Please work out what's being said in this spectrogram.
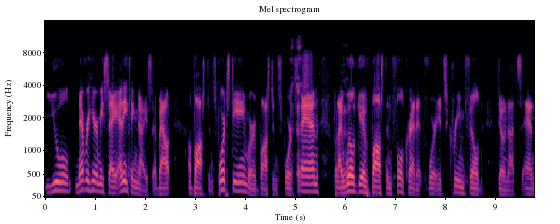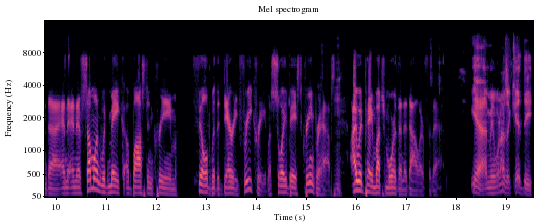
you'll never hear me say anything nice about a Boston sports team or a Boston sports fan, but I will give Boston full credit for its cream-filled donuts. And uh, and and if someone would make a Boston cream filled with a dairy-free cream, a soy-based cream, perhaps, mm. I would pay much more than a dollar for that. Yeah, I mean, when I was a kid, the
